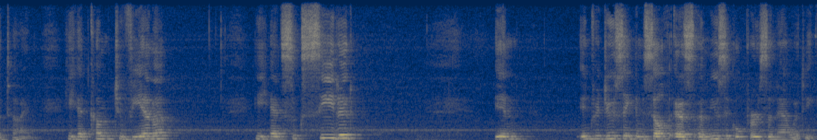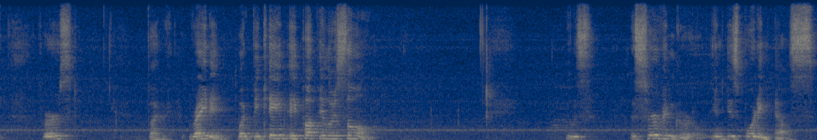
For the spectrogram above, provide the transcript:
The time. He had come to Vienna. He had succeeded in introducing himself as a musical personality. First, by writing what became a popular song. It was a serving girl in his boarding house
